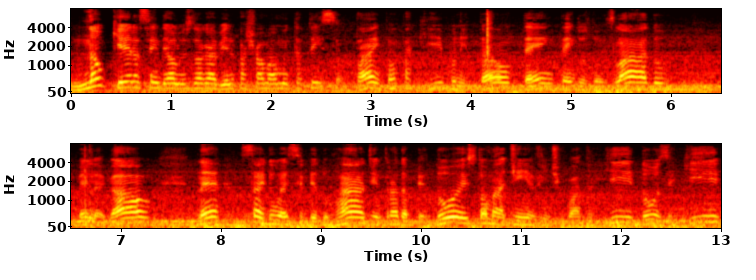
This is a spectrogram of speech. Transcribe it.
não queira acender a luz da gabina para chamar muita atenção, tá? Então tá aqui, bonitão, tem, tem dos dois lados, bem legal, né? Sai do USB do rádio, entrada P2, tomadinha 24 aqui, 12 aqui.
